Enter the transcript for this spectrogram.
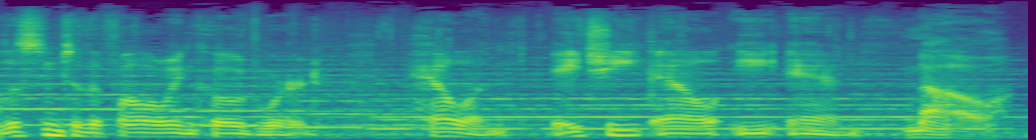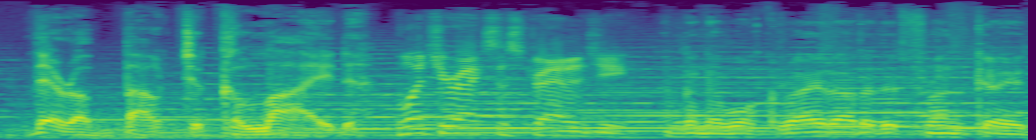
Listen to the following code word Helen. H E L E N. Now, they're about to collide. What's your exit strategy? I'm gonna walk right out of the front gate.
